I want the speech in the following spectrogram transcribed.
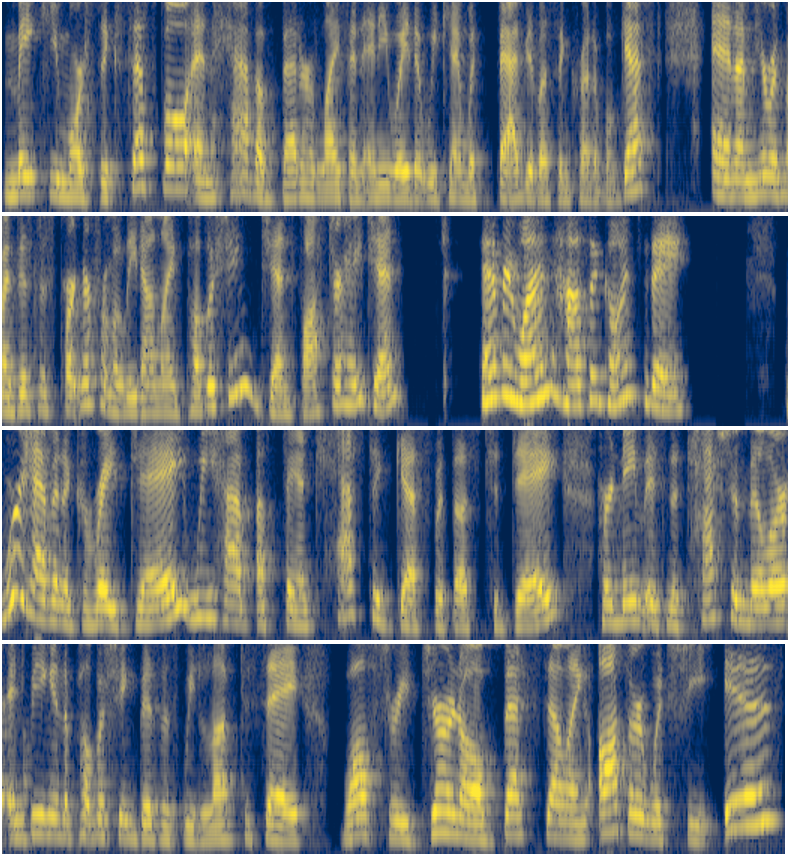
make you more successful, and have a better life in any way that we can with fabulous, incredible guests. And I'm here with my business partner from Elite Online Publishing, Jen Foster. Hey, Jen. Hey, everyone. How's it going today? We're having a great day. We have a fantastic guest with us today. Her name is Natasha Miller, and being in the publishing business, we love to say Wall Street Journal best-selling author, which she is,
